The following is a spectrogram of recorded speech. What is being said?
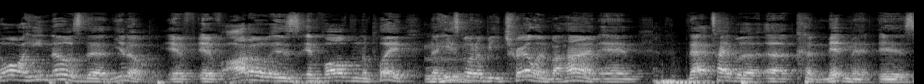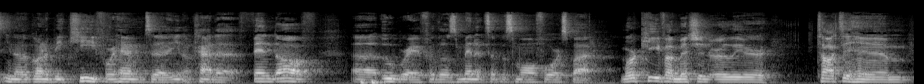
Wall, he knows that you know if if Otto is involved in the play, that Mm-hmm. he's going to be trailing behind, and that type of uh, commitment is you know going to be key for him to you know kind of fend off uh, Oubre for those minutes at the small forward spot. Markieff, I mentioned earlier, talked to him.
